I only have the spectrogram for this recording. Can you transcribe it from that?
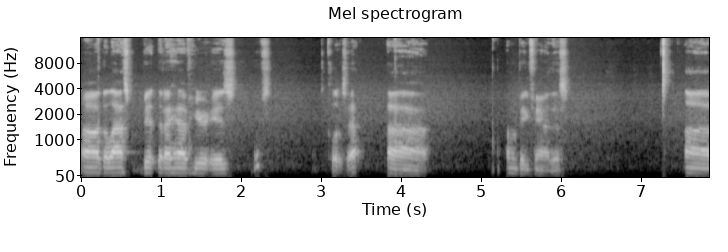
uh, the last bit that I have here is, oops, close that. Uh, I'm a big fan of this. Uh,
